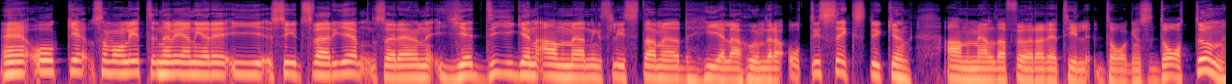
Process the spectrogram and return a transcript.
Eh, och som vanligt när vi är nere i Sydsverige så är det en gedigen anmälningslista med hela 186 stycken anmälda förare till dagens datum.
